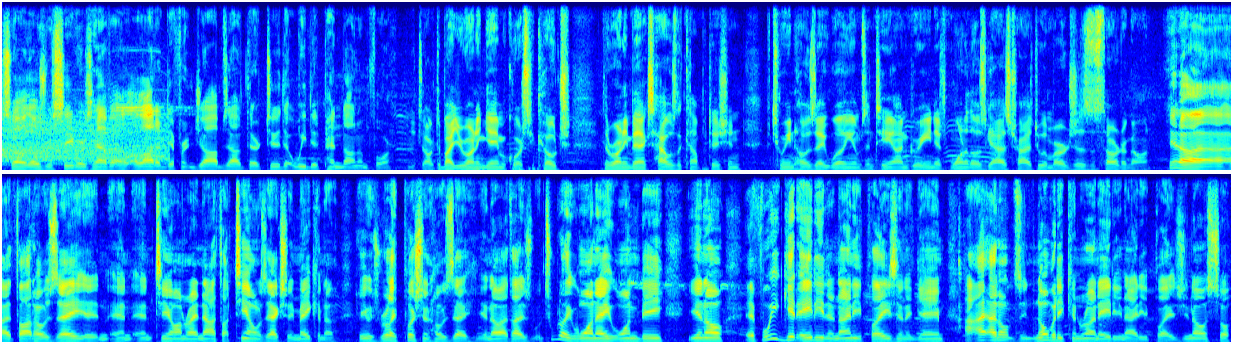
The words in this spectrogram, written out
So those receivers have a, a, lot of different jobs out there too that we depend on them for. You talked about your running game. Of course, you coach the running backs. How is the competition between Hosey Williams and Tion Green if one of those guys tries to emerge as a starter gone? You know, I, I thought Hosey and, and, and Tion right now, I thought Tion was actually making a, he was really pushing Hosey. You know, I thought it was really 1A, 1B. You know, if we get 80 to 90 plays in a game, I, I don't see, nobody can run 80, 90 plays, you know, so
